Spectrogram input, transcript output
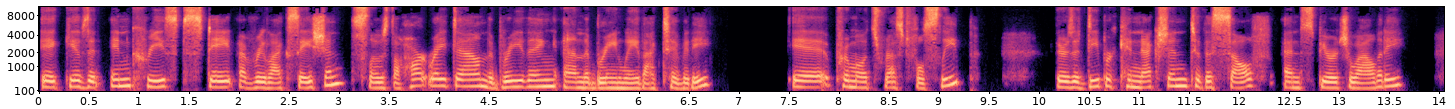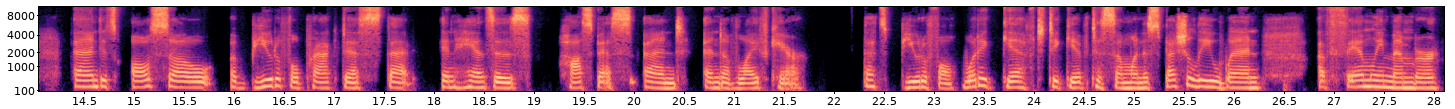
it gives an increased state of relaxation, slows the heart rate down, the breathing, and the brainwave activity. It promotes restful sleep. There's a deeper connection to the self and spirituality. And it's also a beautiful practice that enhances hospice and end of life care. That's beautiful. What a gift to give to someone, especially when a family member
